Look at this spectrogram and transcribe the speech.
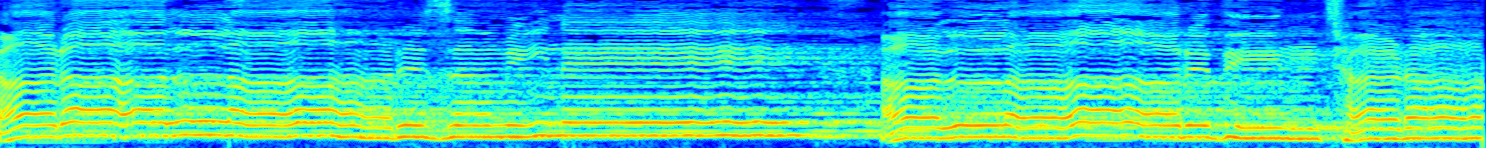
তারা আল্লাহর জমিনে আল্লাহর দিন ছাড়া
